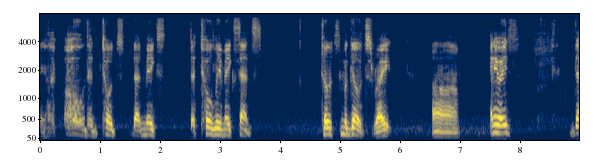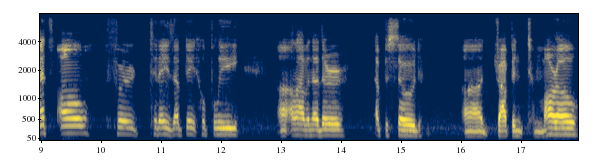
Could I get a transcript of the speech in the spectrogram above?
and you're like, oh, that totes that makes that totally makes sense. Totes my goats, right? Uh, anyways, that's all for today's update. Hopefully, uh, I'll have another episode uh, dropping tomorrow.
